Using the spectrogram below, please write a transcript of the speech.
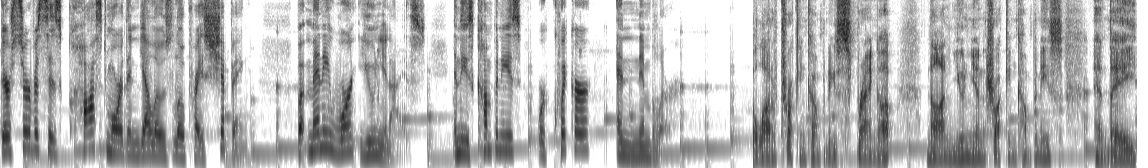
Their services cost more than Yellow's low price shipping, but many weren't unionized, and these companies were quicker and nimbler. A lot of trucking companies sprang up, non union trucking companies, and they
